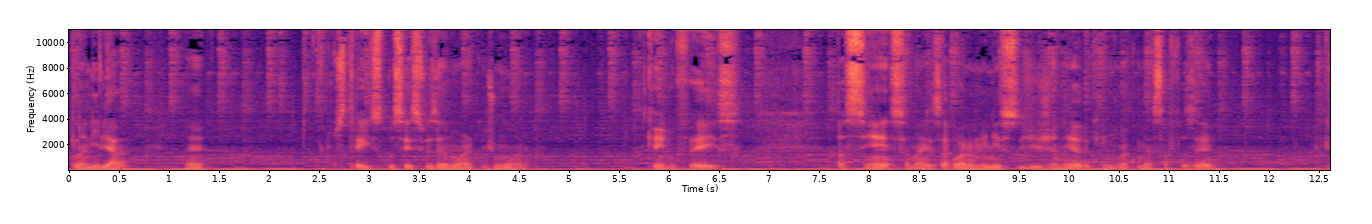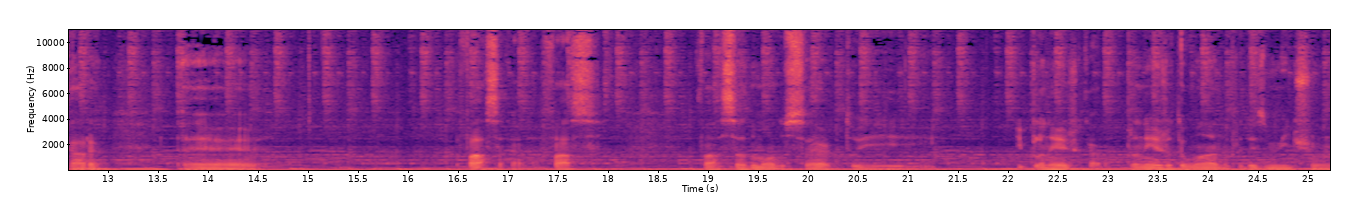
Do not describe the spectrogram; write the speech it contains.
planilhar, né? Os trades que vocês fizeram no arco de um ano. Quem não fez, paciência, mas agora no início de janeiro, quem vai começar a fazer, cara, é... faça, cara faça. Faça do modo certo e, e planeja, cara. Planeja o teu ano para 2021.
